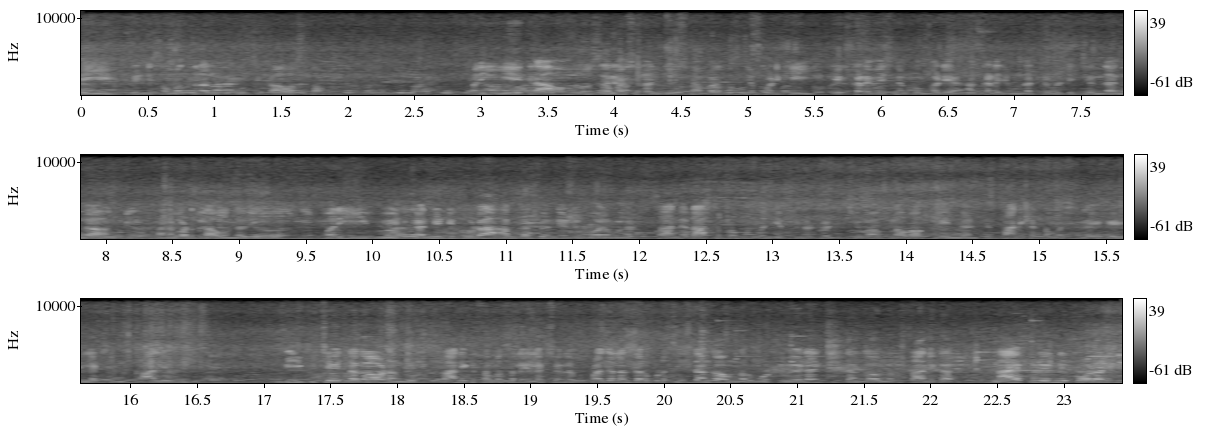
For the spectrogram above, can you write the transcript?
అయ్యి రెండు సంవత్సరాలు పూర్తి కావస్తాం. మరి ఏ గ్రామంలో సమస్యలను చూసినప్పటికీ ఎక్కడ వేసిన కొంగడి అక్కడ ఉన్నటువంటి చందంగా కనబడతా ఉన్నది. మరి వీటికన్నిటి కూడా ఆకర్షణ ఉన్న రాష్ట్ర ప్రభుత్వం చెప్పినటువంటి చివాకులు అవాకులు ఏంటంటే స్థానిక సమస్యల యొక్క ఎలక్షన్ ఖాళీ ఉంది. మీకు చేత కావడం లేదు. స్థానిక సమస్యల ఎలక్షన్లకు ప్రజలందరూ కూడా సిద్ధంగా ఉన్నారు. ఓట్లు వేయడానికి సిద్ధంగా ఉన్నారు. స్థానిక నాయకులు ఎన్నుకోవడానికి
